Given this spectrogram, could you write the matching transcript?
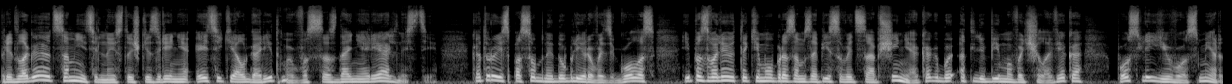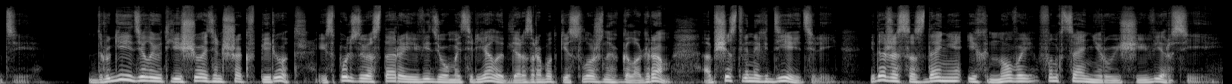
предлагают сомнительные с точки зрения этики алгоритмы воссоздания реальности, которые способны дублировать голос и позволяют таким образом записывать сообщения как бы от любимого человека после его смерти. Другие делают еще один шаг вперед, используя старые видеоматериалы для разработки сложных голограмм общественных деятелей и даже создания их новой функционирующей версии.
